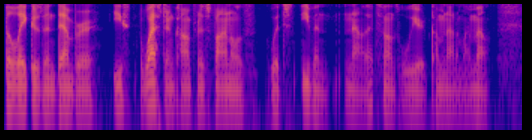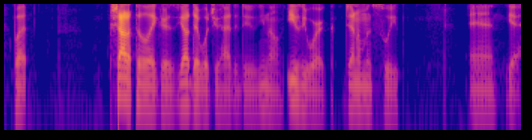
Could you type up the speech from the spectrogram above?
the Lakers in Denver East Western Conference Finals, which even now that sounds weird coming out of my mouth. But shout out to the Lakers. Y'all did what you had to do. You know, easy work, gentlemen sweep. And yeah.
